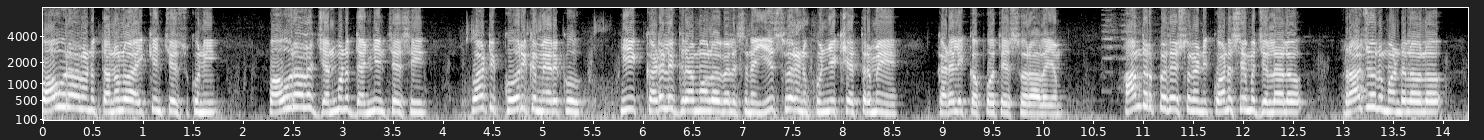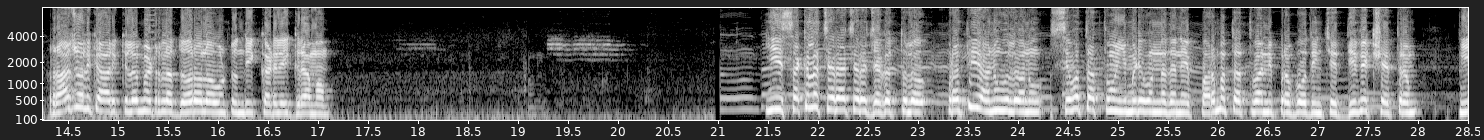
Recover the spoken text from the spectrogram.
పావురాలను తనలో ఐక్యం చేసుకుని పావురాల జన్మను ధన్యం చేసి వాటి కోరిక మేరకు ఈ కడలి గ్రామంలో వెలిసిన ఈశ్వరుని పుణ్యక్షేత్రమే కడలి కపోతేశ్వరాలయం. ఆంధ్రప్రదేశ్లోని కోనసీమ జిల్లాలో రాజోలు మండలంలో రాజోలికి ఆరు కిలోమీటర్ల దూరంలో ఉంటుంది కడలి గ్రామం. ఈ సకల చరాచర జగత్తులో ప్రతి అణువులోనూ శివతత్వం ఇమిడి ఉన్నదనే పరమతత్వాన్ని ప్రబోధించే దివ్యక్షేత్రం ఈ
